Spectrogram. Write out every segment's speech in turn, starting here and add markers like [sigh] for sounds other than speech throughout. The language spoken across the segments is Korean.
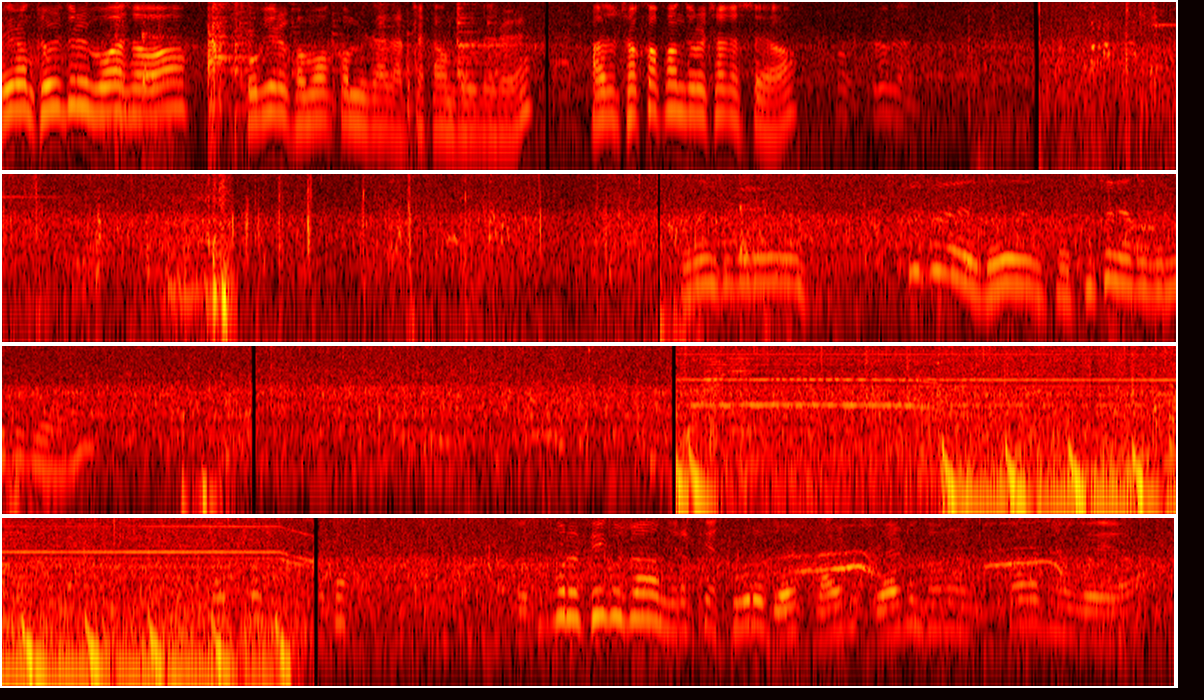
이런 돌들을 모아서 고기를 거먹을 겁니다. 납작한 돌들을. 아주 적합한 돌을 찾았어요. 어, 그러면 이런 식으로 수술 놓을 그 기초 작업을 해주고요. 흙을 피고선 이렇게 돌을 넓, 얇은, 얇은 돌을 깔아주는 거예요.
